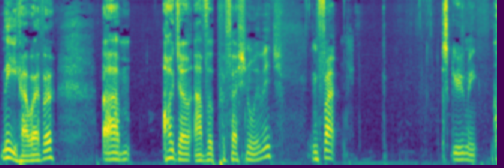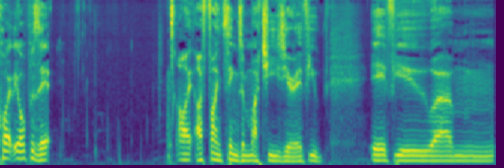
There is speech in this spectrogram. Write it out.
Me however um, i don't have a professional image. In fact excuse me quite the opposite. I i find things are much easier if you if you um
